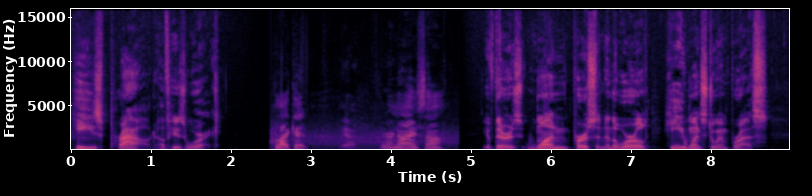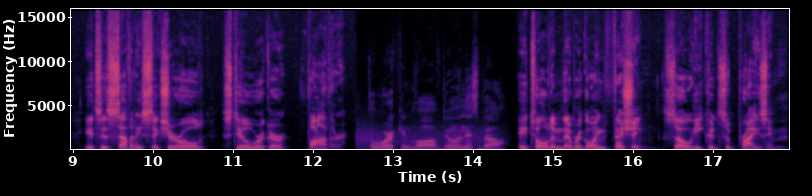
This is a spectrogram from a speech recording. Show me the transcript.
He's proud of his work. Like it? Yeah. Very nice, huh? If there's one person in the world he wants to impress, it's his 76 year old steelworker father. The work involved doing this bell. He told him they were going fishing so he could surprise him.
